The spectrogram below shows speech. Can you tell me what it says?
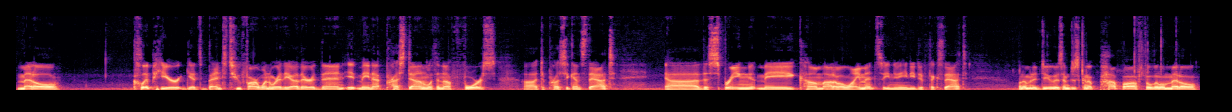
metal clip here gets bent too far one way or the other then it may not press down with enough force uh, to press against that. Uh, the spring may come out of alignment, so you may need to fix that. What I'm going to do is I'm just going to pop off the little metal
